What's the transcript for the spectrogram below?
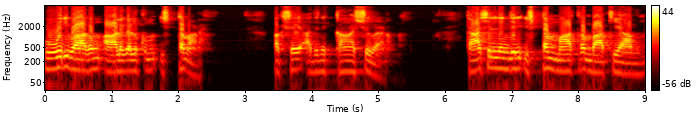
ഭൂരിഭാഗം ആളുകൾക്കും ഇഷ്ടമാണ്. പക്ഷേ അതിന് കാശ് വേണം. കാശില്ലെങ്കിൽ ഇഷ്ടം മാത്രം ബാക്കിയാവും.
